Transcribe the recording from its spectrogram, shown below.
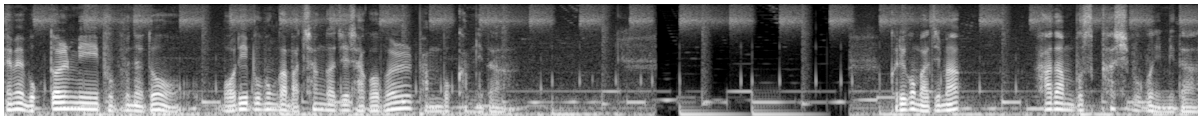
뱀의 목덜미 부분에도 머리 부분과 마찬가지 작업을 반복합니다 그리고 마지막 하단부 스카시 부분입니다.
